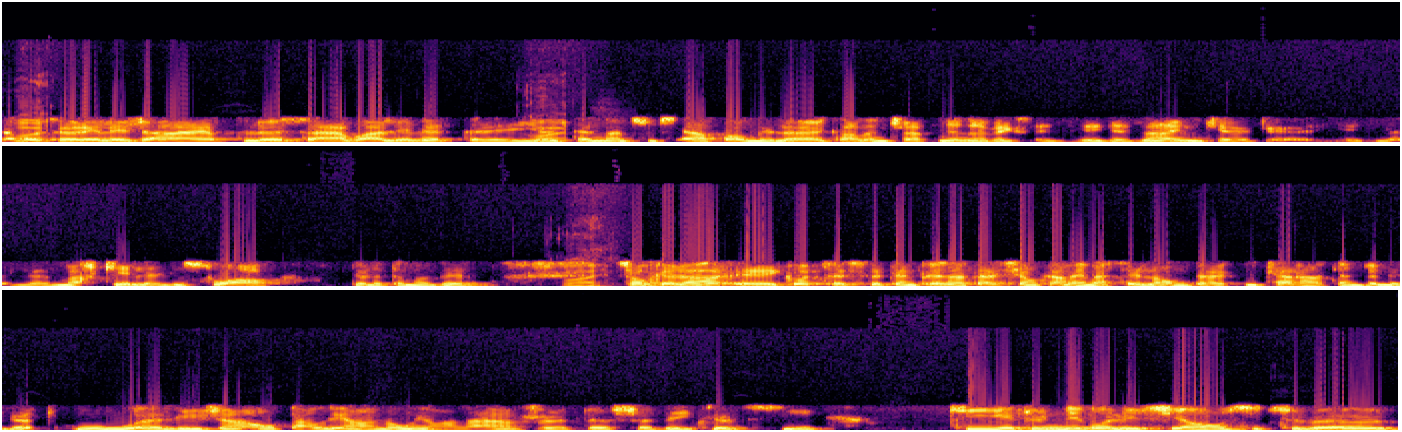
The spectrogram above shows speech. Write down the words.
la Ouais. voiture est légère, plus ça va aller vite. Euh, Il a eu tellement de succès en Formule 1, Colin Chapman, avec ses, designs, qu'il a, marqué la- l'histoire de l'automobile. Ouais. Sauf que là, écoute, c'était une présentation quand même assez longue, avec une quarantaine de minutes, où les gens ont parlé en long et en large de ce véhicule-ci, qui est une évolution, si tu veux,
